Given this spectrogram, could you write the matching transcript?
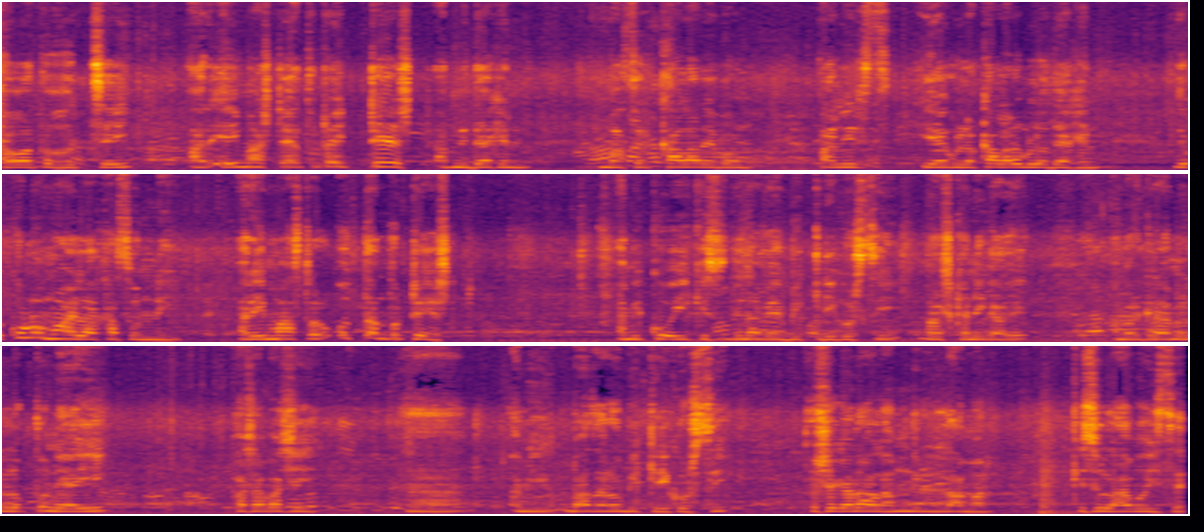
খাওয়া তো হচ্ছেই। আর এই মাছটা এতটাই টেস্ট আপনি দেখেন মাছের কালার এবং পানির ইয়েগুলো কালারগুলো দেখেন, যে কোনো ময়লা কাঁচন নেই। আর এই মাছটার অত্যন্ত টেস্ট আমি কই, কিছুদিন আগে বিক্রি করছি মাসখানিক আগে। আমার গ্রামের লোক তো নেয়ই। পাশাপাশি আমি বাজারও বিক্রি করছি। তো সেখানে আলহামদুলিল্লাহ আমার কিছু লাভ হয়েছে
